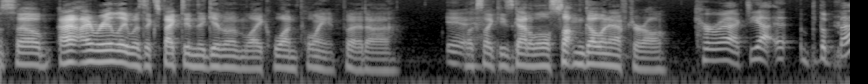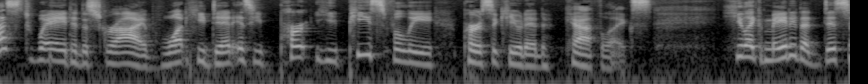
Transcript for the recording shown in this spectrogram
So I, I really was expecting to give him like one point, but uh Eh. looks like he's got a little something going after all. Correct. Yeah, uh, the best way to describe what he did is he per- he peacefully persecuted Catholics. He like made it a dis-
